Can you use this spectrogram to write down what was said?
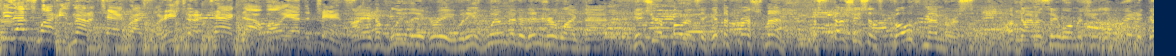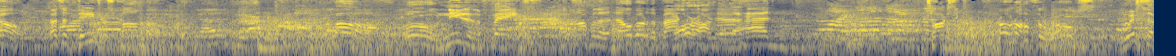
See, that's why he's not a tag wrestler. He should have tagged out while he had the chance. I completely agree. When he's wounded and injured like that, get your opponents in, get the fresh men, especially since both members of Diamond City War Machines are ready to go. That's a dangerous combo. Oh, Ooh, knee to the face. coming off with an elbow to the back Forearm to the head. Toxic thrown off the ropes. Whips a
